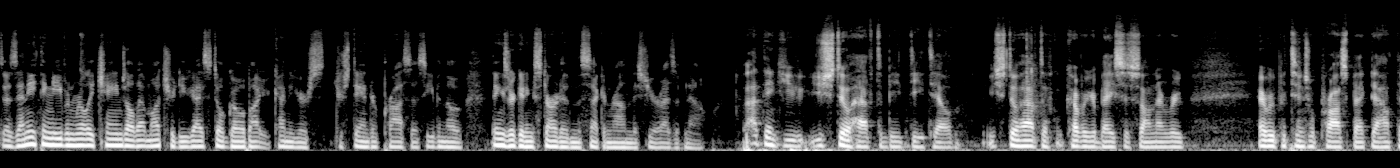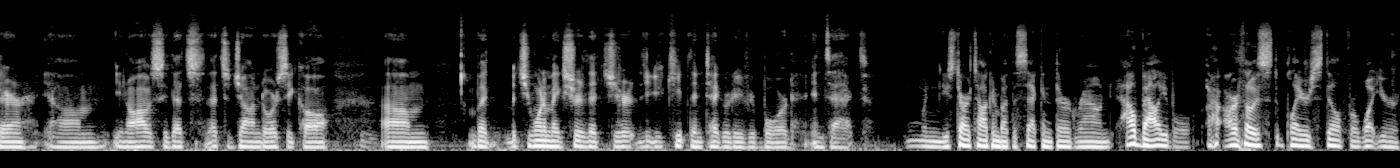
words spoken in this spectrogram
does anything even really change all that much, or do you guys still go about your kind of your your standard process, even though things are getting started in the second round this year as of now? I think you you still have to be detailed. You still have to cover your basis on every every potential prospect out there. Um, you know, obviously that's that's a John Dorsey call, um, but but you want to make sure that you you keep the integrity of your board intact. When you start talking about the second, third round, how valuable are those players still for what you're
